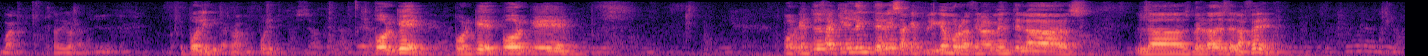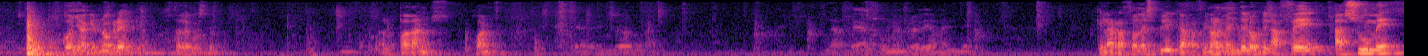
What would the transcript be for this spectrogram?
bueno, no digo nada. Políticas, vamos, políticas. ¿Por qué? ¿Por qué? Porque. Porque entonces a quién le interesa que expliquemos racionalmente las, las verdades de la fe? coño, a que no cree. Esta es la cuestión. A los paganos. Juan. La fe asume previamente. Que la razón explica racionalmente lo que la fe asume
